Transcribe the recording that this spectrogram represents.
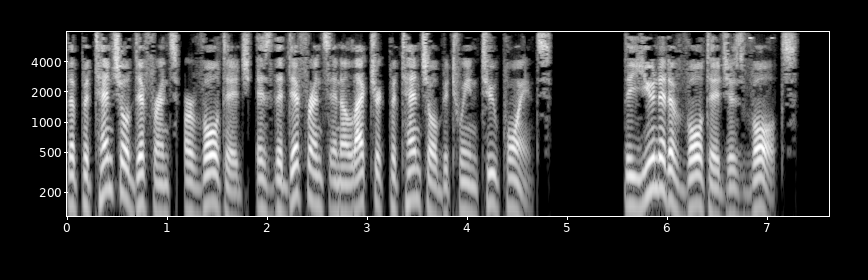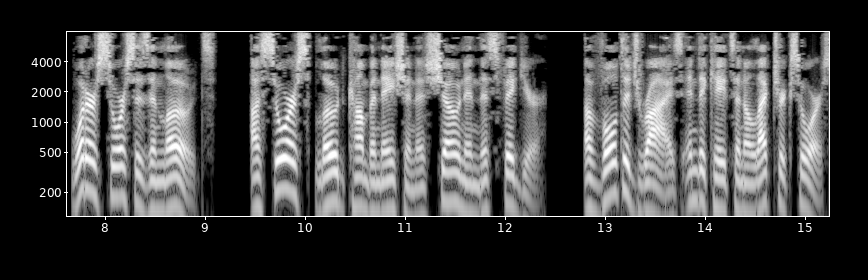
The potential difference, or voltage, is the difference in electric potential between two points. The unit of voltage is volts. What are sources and loads? A source-load combination is shown in this figure. A voltage rise indicates an electric source,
